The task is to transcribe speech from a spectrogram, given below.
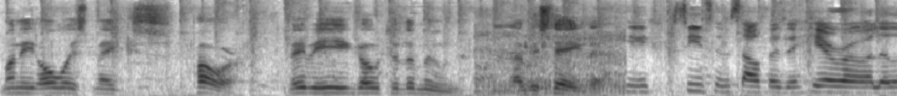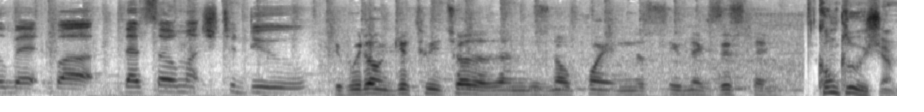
Money always makes power. Maybe he go to the moon and be staying there. He sees himself as a hero a little bit, but there's so much to do. If we don't give to each other, then there's no point in us even existing. Conclusion.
